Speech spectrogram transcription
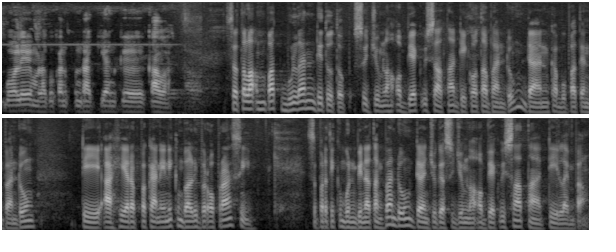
boleh melakukan pendakian ke kawah. Setelah empat bulan ditutup, sejumlah objek wisata di Kota Bandung dan Kabupaten Bandung di akhir pekan ini kembali beroperasi seperti Kebun Binatang Bandung dan juga sejumlah objek wisata di Lembang.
